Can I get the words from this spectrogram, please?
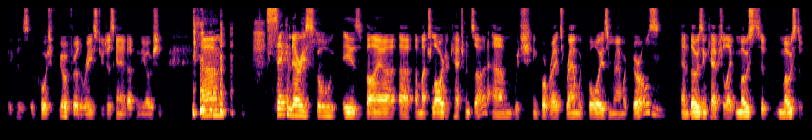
Because of course, if you go further east, you're just going to end up in the ocean. Um, secondary school is via a, a much larger catchment zone, um, which incorporates Randwick boys and Randwick girls, Mm. and those encapsulate most of most of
